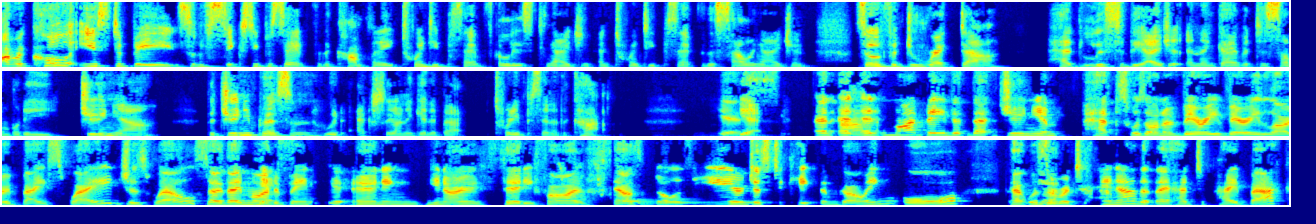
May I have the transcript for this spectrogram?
I recall it used to be sort of 60% for the company, 20% for the listing agent, and 20% for the selling agent. So if a director had listed the agent and then gave it to somebody junior, the junior person would actually only get about 20% of the cut. Yes. Yeah. And, and Um, it might be that that junior perhaps was on a very, very low base wage as well. So they might Yes. have been earning, you know, $35,000 a year just to keep them going. Or that was Yeah. a retainer that they had to pay back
